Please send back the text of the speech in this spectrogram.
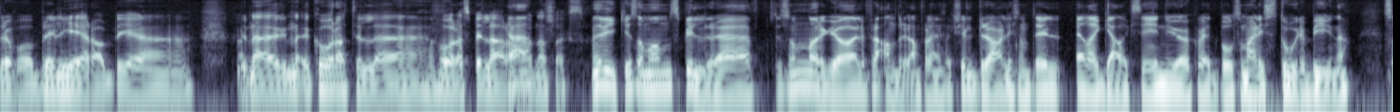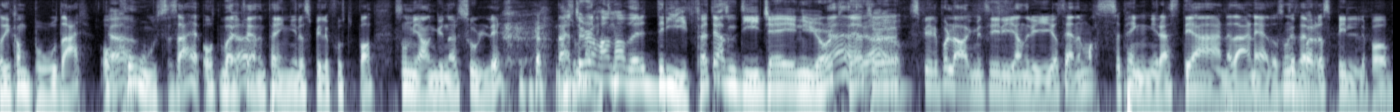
drev og briljerte og ble uh, kåra til uh, årets spillere Ja. og den slags. Men det virker jo som om spillere som Norge eller fra andre land for den saks skyld, drar liksom til LA Galaxy, New York Red Bull, som er de store byene. Så de kan bo der og Ja. kose seg og bare Ja. tjene penger og spille fotball. Som Jan Gunnar Solli. Jeg tror merkelig. han hadde det dritfett ja, som DJ i New York. Ja, det ja, ja. Spiller på lag med Thierry Henry og tjener masse penger og er stjerne der nede. og sånn, bare- Istedenfor å spille på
